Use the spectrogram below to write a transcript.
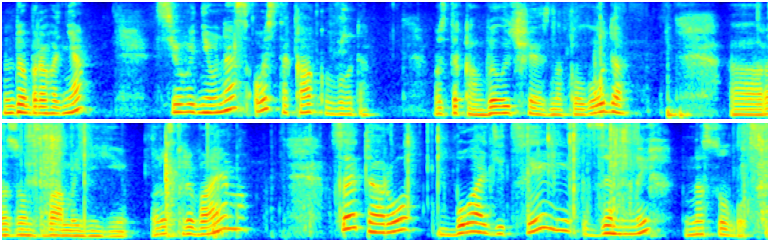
Доброго дня! Сьогодні у нас ось така колода. Ось така величезна колода. Разом з вами її розкриваємо. Це таро Боадіцеї земних насолод.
